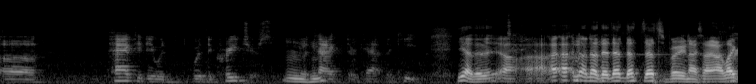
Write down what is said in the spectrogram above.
uh, packaged with with the creatures Mhm. to attack their cat to keep. Yeah, the, uh, I, I, no, no, that, that, that, that's very nice. i, I like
